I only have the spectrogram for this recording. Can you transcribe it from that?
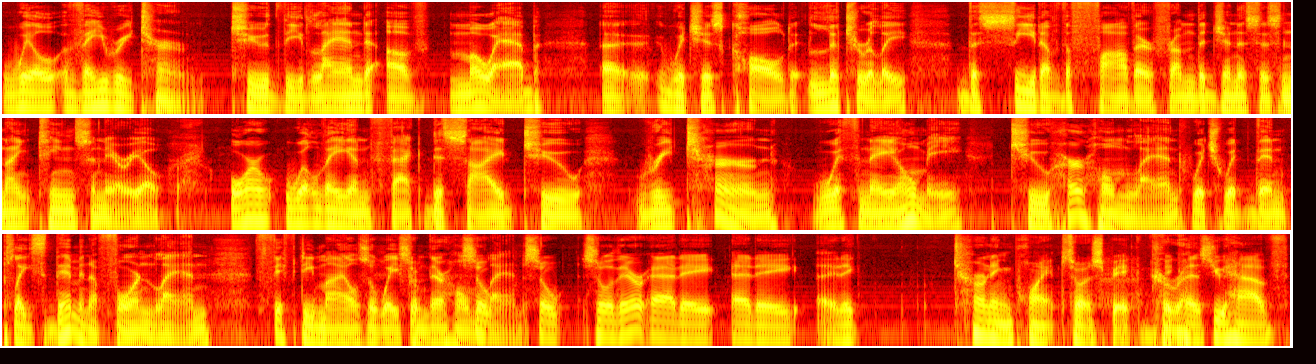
Will they return to the land of Moab, uh, which is called literally the seed of the father from the Genesis 19 scenario? Right. Or will they, in fact, decide to return with Naomi to her homeland, which would then place them in a foreign land, fifty miles away so, from their homeland. So, so, so they're at a at a at a turning point, so to speak, Correct. because you have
